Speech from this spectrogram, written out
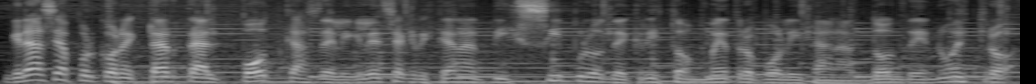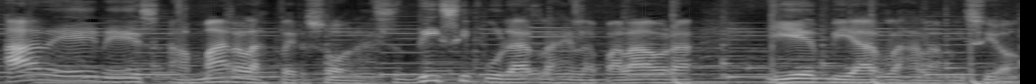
Gracias por conectarte al podcast de la Iglesia Cristiana Discípulos de Cristo Metropolitana, donde nuestro ADN es amar a las personas, disipularlas en la palabra y enviarlas a la misión.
